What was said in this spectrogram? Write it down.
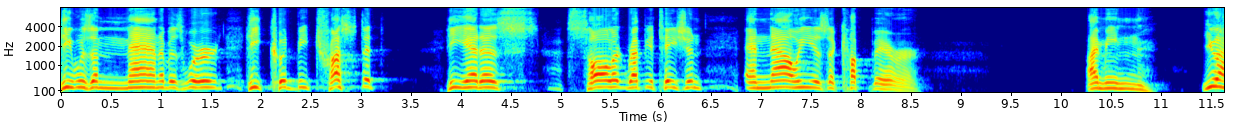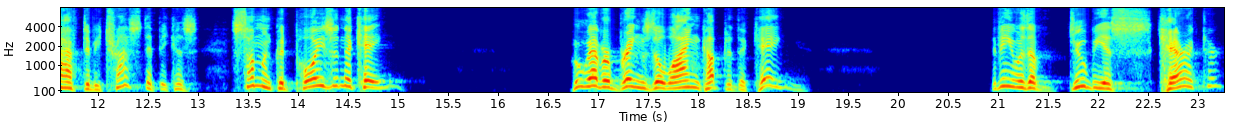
He was a man of his word. He could be trusted. He had a solid reputation and now he is a cupbearer. I mean, you have to be trusted because someone could poison the king. Whoever brings the wine cup to the king, if he was of dubious character,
